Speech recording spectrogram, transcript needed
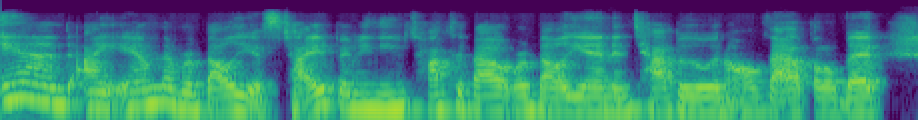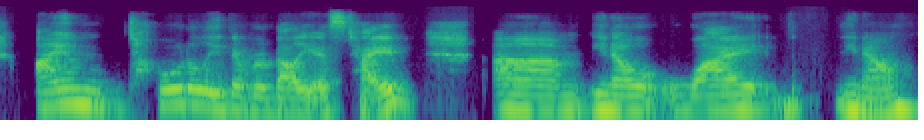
and I am the rebellious type. I mean, you talked about rebellion and taboo and all of that a little bit. I am totally the rebellious type. Um, you know, why, you know,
